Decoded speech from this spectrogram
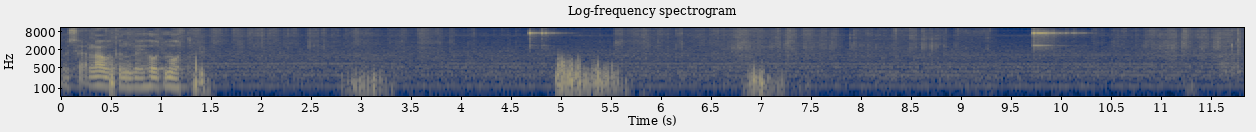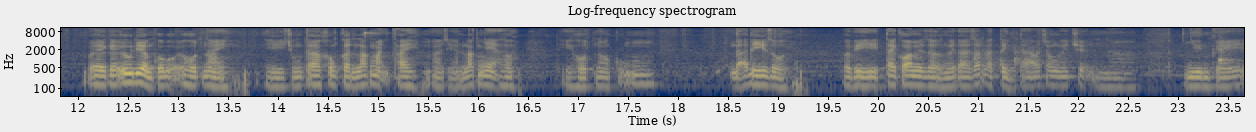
tôi sẽ lau từng cái hột một. Về cái ưu điểm của bộ hột này thì chúng ta không cần lắc mạnh tay mà chỉ cần lắc nhẹ thôi. Thì hột nó cũng đã đi rồi. Bởi vì tay con bây giờ người ta rất là tỉnh táo trong cái chuyện à, nhìn cái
